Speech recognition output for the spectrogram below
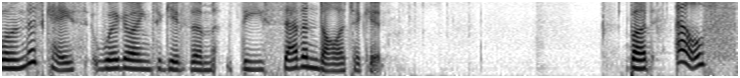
well, in this case, we're going to give them the $7 ticket. But else,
